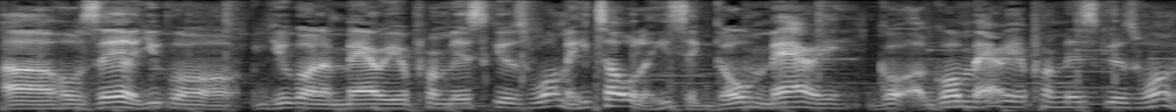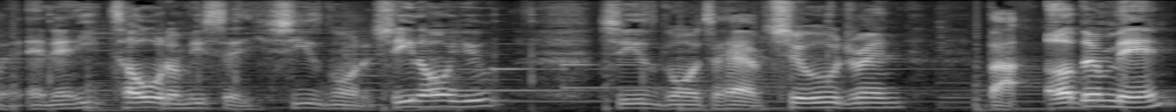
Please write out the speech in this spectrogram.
uh, Hosea, you going you gonna marry a promiscuous woman. He told her, he said, go marry, go go marry a promiscuous woman. And then he told him, he said, she's going to cheat on you. She's going to have children by other men.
